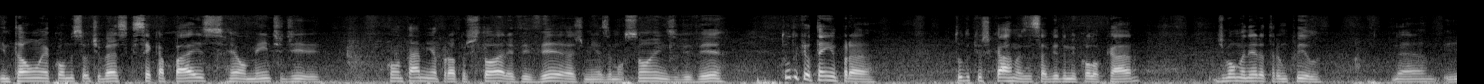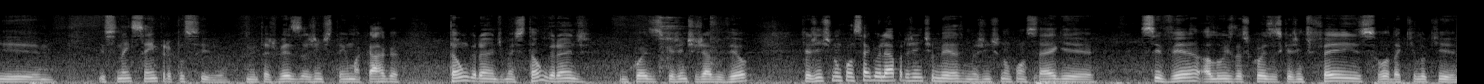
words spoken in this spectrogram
Então é como se eu tivesse que ser capaz realmente de contar a minha própria história, viver as minhas emoções, viver tudo que eu tenho para tudo que os karmas dessa vida me colocaram de uma maneira tranquila, né? E isso nem sempre é possível. Muitas vezes a gente tem uma carga tão grande, mas tão grande em coisas que a gente já viveu, que a gente não consegue olhar para a gente mesmo, a gente não consegue se ver à luz das coisas que a gente fez ou daquilo que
